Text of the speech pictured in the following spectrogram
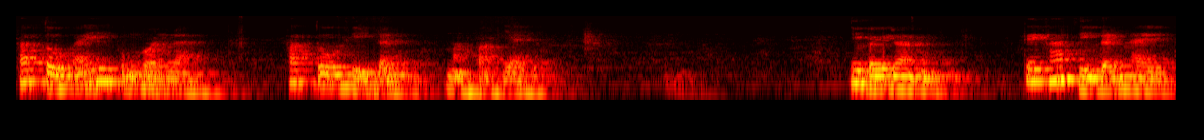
pháp tu ấy cũng gọi là pháp tu thiền định mà Phật dạy. Như vậy rằng, cái pháp thiền định này,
